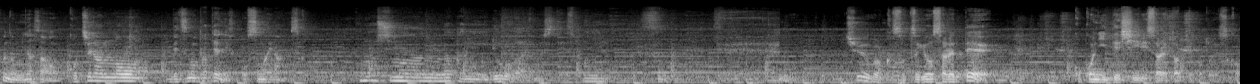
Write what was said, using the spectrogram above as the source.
フの皆さんはこちらの別の建屋にお住まいなんですか？この島の中に寮がありましてそこに住んで中学卒業されてここに弟子入りされたってことですか？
